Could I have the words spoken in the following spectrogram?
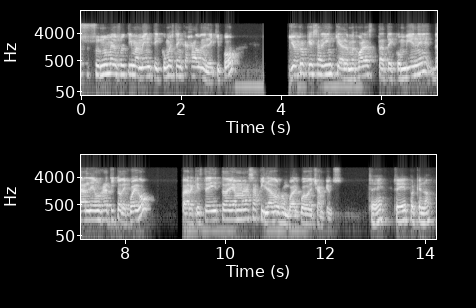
sus números últimamente y cómo está encajado en el equipo, yo creo que es alguien que a lo mejor hasta te conviene darle un ratito de juego para que esté todavía más afilado rumbo al juego de Champions. Sí, sí, ¿por qué no?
